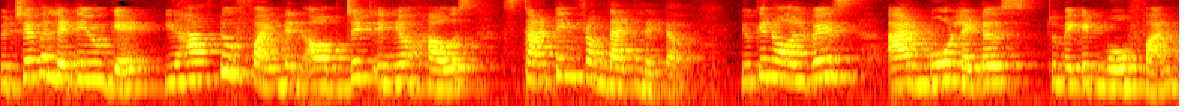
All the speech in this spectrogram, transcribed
whichever letter you get, you have to find an object in your house starting from that letter. You can always add more letters to make it more fun.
